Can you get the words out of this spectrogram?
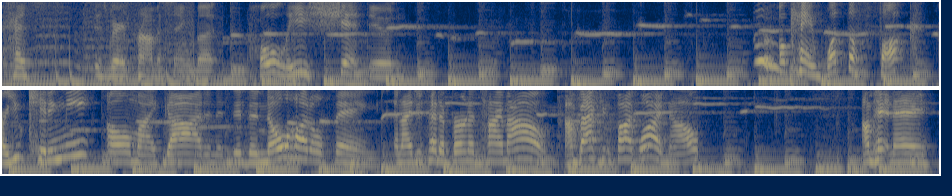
has is very promising, but holy shit, dude. Okay, what the fuck? Are you kidding me? Oh my god, and it did the no huddle thing. And I just had to burn a timeout. I'm back in five wide now. I'm hitting A.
